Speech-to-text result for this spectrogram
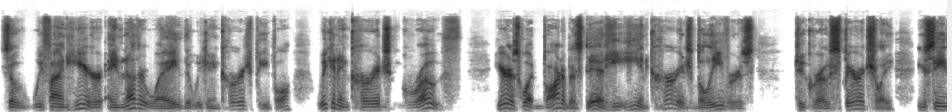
So we find here another way that we can encourage people. We can encourage growth. Here's what Barnabas did. He he encouraged believers to grow spiritually. You see,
